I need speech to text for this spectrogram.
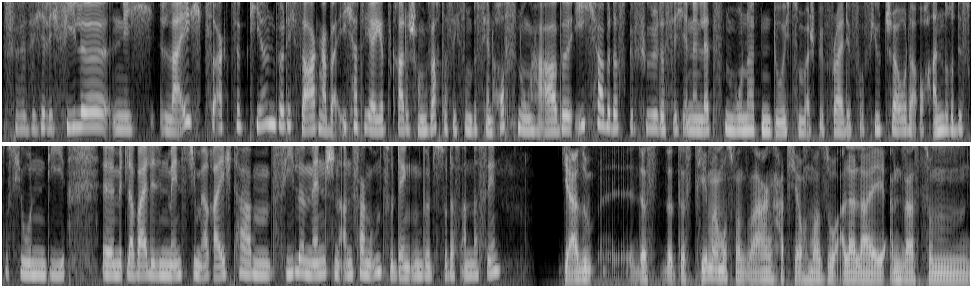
für sicherlich viele nicht leicht zu akzeptieren, würde ich sagen. Aber ich hatte ja jetzt gerade schon gesagt, dass ich so ein bisschen Hoffnung habe. Ich habe das Gefühl, dass sich in den letzten Monaten durch zum Beispiel Friday for Future oder auch andere Diskussionen, die äh, mittlerweile den Mainstream erreicht haben, viele Menschen anfangen umzudenken. Würdest du das anders sehen? Ja, also äh, das, das, das Thema, muss man sagen, hat ja auch mal so allerlei Anlass zum,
